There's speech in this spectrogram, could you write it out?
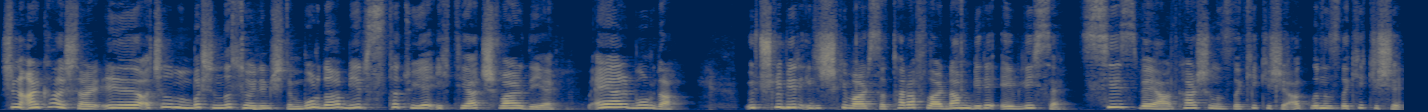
Şimdi arkadaşlar e, açılımın başında söylemiştim. Burada bir statüye ihtiyaç var diye. Eğer burada üçlü bir ilişki varsa taraflardan biri evliyse siz veya karşınızdaki kişi aklınızdaki kişi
